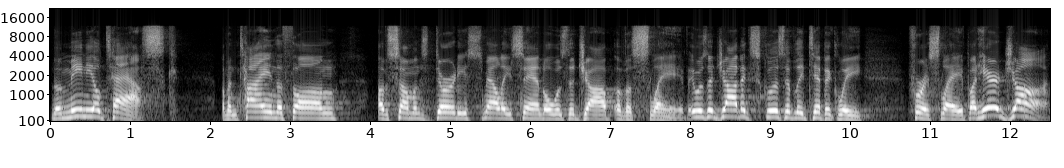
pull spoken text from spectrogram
The menial task of untying the thong of someone's dirty, smelly sandal was the job of a slave. It was a job exclusively, typically, for a slave. But here, John,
